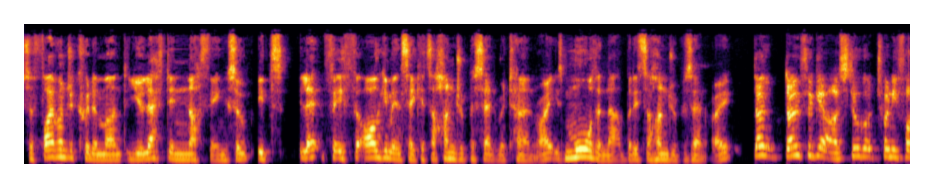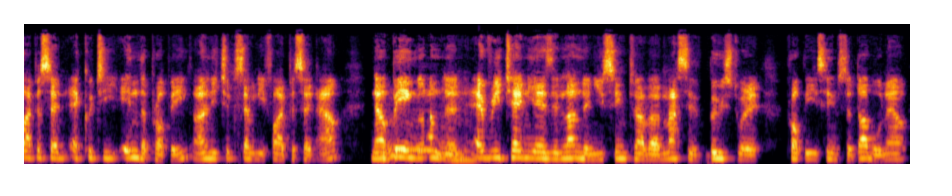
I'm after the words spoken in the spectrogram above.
So 500 quid a month, you're left in nothing. So it's, for, for argument's sake, it's 100% return, right? It's more than that, but it's 100%, right? Don't don't forget, I've still got 25% equity in the property. I only took 75% out. Now, being London, every 10 years in London, you seem to have a massive boost where it, property seems to double. Now,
